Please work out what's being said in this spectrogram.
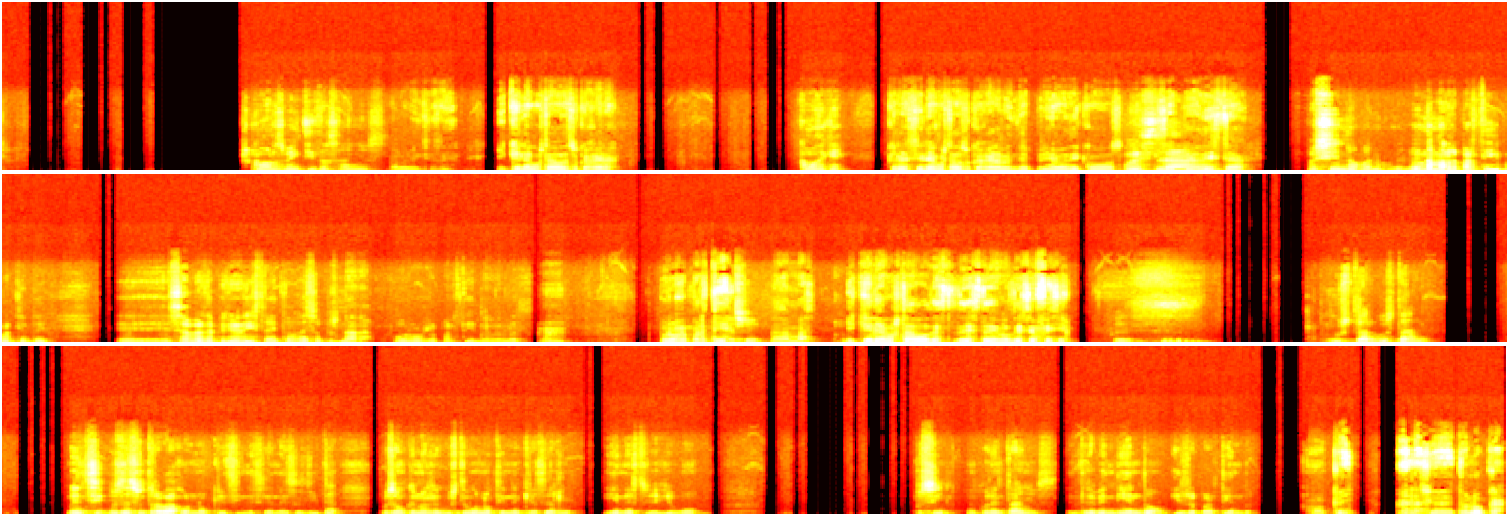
Pues como a los 22 años. A los 22 años. ¿Y qué le ha gustado de su carrera? ¿Cómo de qué? ¿Qué le, sí le ha gustado su carrera vender periódicos? Pues ser la... periodista. Pues sí, no, bueno, nada más repartí, porque de eh, saber de periodista y todo eso, pues nada, puro repartir, nada más. Puro repartir, Sí. nada más. ¿Y qué le ha gustado de, este- de este, de este oficio? Pues gustar, gustar. En sí, pues es un trabajo, ¿no? Que si se necesita, pues aunque no le guste uno, tiene que hacerlo. Y en esto ya llevo, pues sí, un 40 años, entre vendiendo y repartiendo. Ok, en la ciudad de Toluca.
